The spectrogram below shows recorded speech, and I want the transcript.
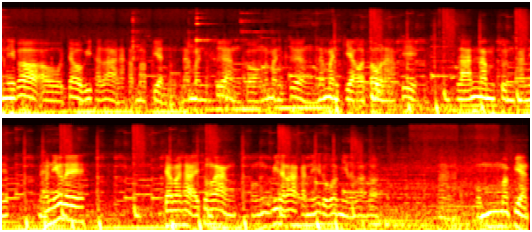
อันนี้ก็เอาเจ้าวิทาร่านะครับ มาเปลี่ยนน้ำมันเครื่องกรองน้ำมันเครื่อง น้ำมันเกียร์ออโต้นะครับที่ร้านนำชุนพาณิชย์วันนี้ก็เลย จะมาถ่ายช่วงล่างของวิทาร่าคันนี้ให้ดูว่ามีอะไรบ้างก็ผมมาเปลี่ยน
